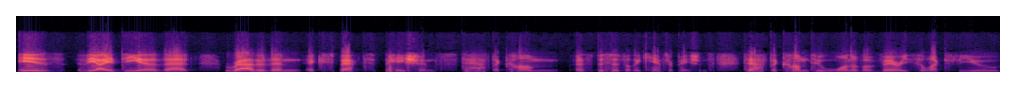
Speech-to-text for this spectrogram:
is the idea that rather than expect patients to have to come, uh, specifically cancer patients, to have to come to one of a very select few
